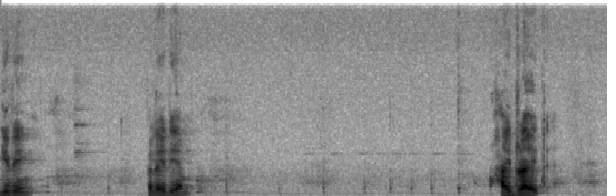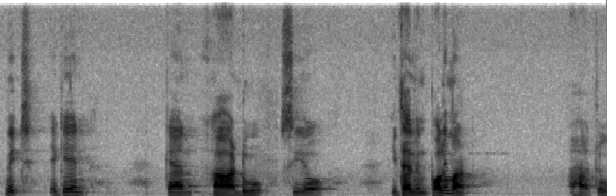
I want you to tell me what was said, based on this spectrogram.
giving palladium hydride which again can uh, do CO ethylene polymer uh, to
